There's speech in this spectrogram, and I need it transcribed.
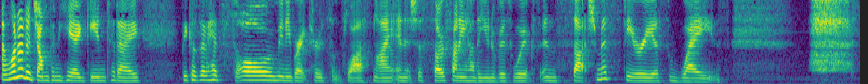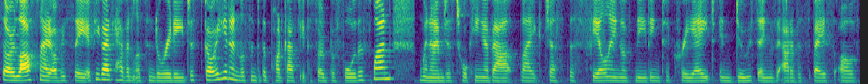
I wanted to jump in here again today because I've had so many breakthroughs since last night, and it's just so funny how the universe works in such mysterious ways. So, last night, obviously, if you guys haven't listened already, just go ahead and listen to the podcast episode before this one when I'm just talking about like just this feeling of needing to create and do things out of a space of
